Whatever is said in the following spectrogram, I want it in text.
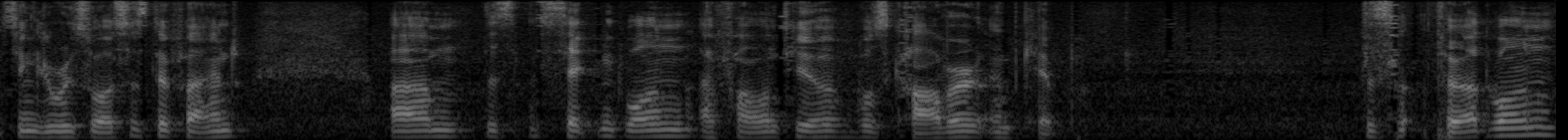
single resources defined. Um, the second one I found here was Carvel and kapp. The third one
